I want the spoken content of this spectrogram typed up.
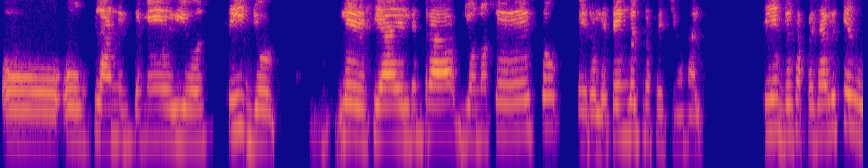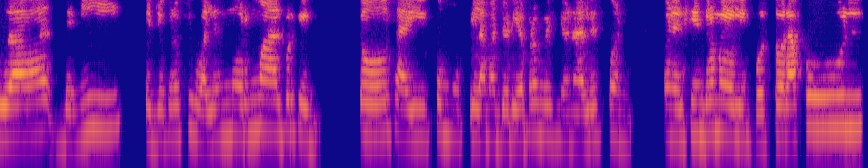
o, o un plan de medios, sí, yo le decía a él de entrada, yo no sé de esto, pero le tengo el profesional. Sí, entonces a pesar de que dudaba de mí, que yo creo que igual es normal, porque todos ahí, como la mayoría de profesionales con, con el síndrome del impostor a full,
